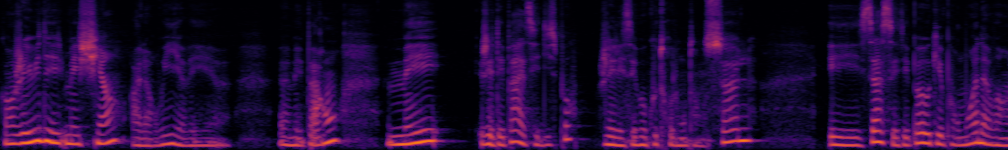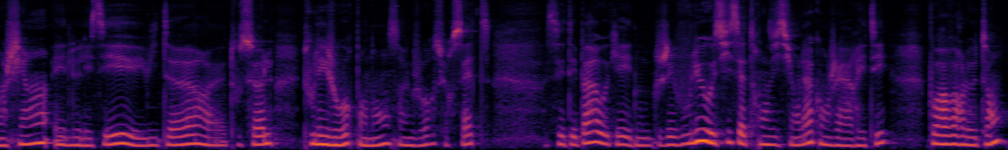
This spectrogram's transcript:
quand j'ai eu des, mes chiens, alors oui, il y avait euh, euh, mes parents, mais j'étais pas assez dispo. Je les laissais beaucoup trop longtemps seul. Et ça, c'était pas OK pour moi d'avoir un chien et de le laisser 8 heures euh, tout seul tous les jours pendant 5 jours sur 7 c'était pas ok. Donc j'ai voulu aussi cette transition-là quand j'ai arrêté pour avoir le temps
